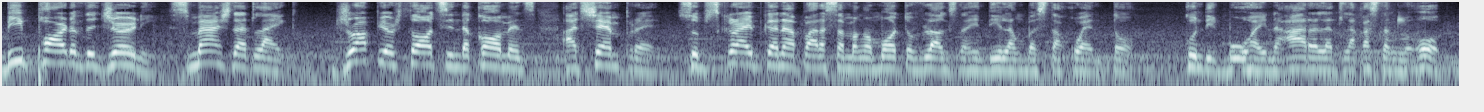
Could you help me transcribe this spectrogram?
Be part of the journey. Smash that like. Drop your thoughts in the comments at syempre, subscribe ka na para sa mga motovlogs na hindi lang basta kwento, kundi buhay na aral at lakas ng loob.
